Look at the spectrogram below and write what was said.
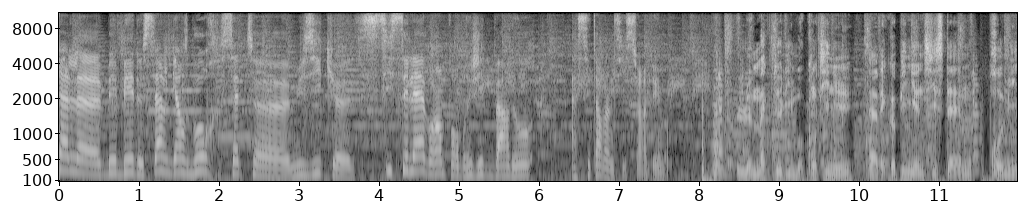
Euh, bébé de Serge Gainsbourg, cette euh, musique euh, si célèbre hein, pour Brigitte Bardot. à 7h26 sur Radio Imo. Le Mac de Limo continue avec Opinion System, promis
